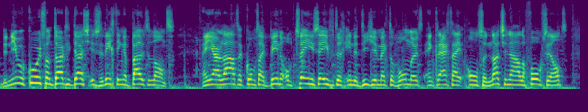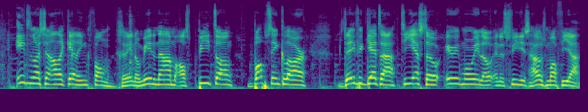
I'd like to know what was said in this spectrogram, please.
de nieuwe koers van Dirty Dutch is richting het buitenland. Een jaar later komt hij binnen op 72 in de DJ Mac Top 100 en krijgt hij onze nationale volksheld. Internationale kenning van gerenommeerde namen als Pete Tong, Bob Sinclair, David Guetta, Tiesto, Eric Morillo en de Swedish House Mafia.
